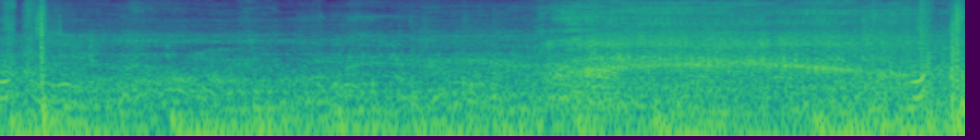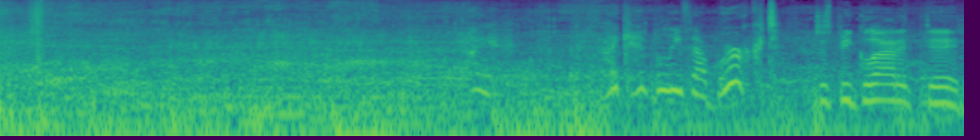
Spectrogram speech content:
I, I can't believe that worked. Just be glad it did.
